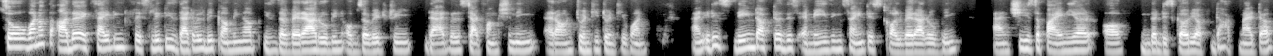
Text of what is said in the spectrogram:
So one of the other exciting facilities that will be coming up is the Vera Rubin Observatory that will start functioning around 2021. And it is named after this amazing scientist called Vera Rubin. And she is the pioneer of the discovery of dark matter.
